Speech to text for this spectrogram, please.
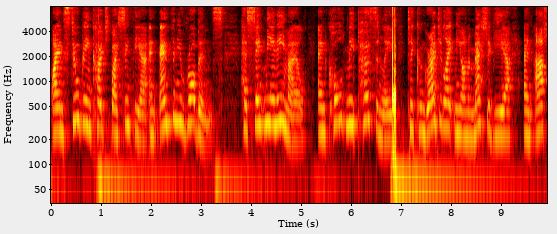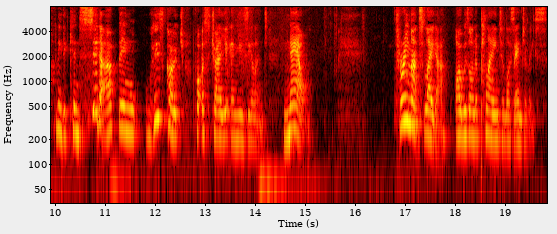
I am still being coached by Cynthia, and Anthony Robbins has sent me an email and called me personally to congratulate me on a massive year and asked me to consider being his coach for Australia and New Zealand. Now, Three months later, I was on a plane to Los Angeles,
